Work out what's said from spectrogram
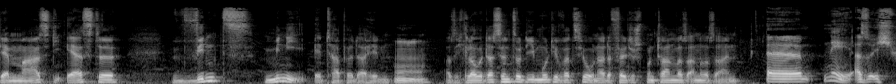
der Mars die erste Winz-Mini-Etappe dahin. Also ich glaube, das sind so die Motivationen. Da fällt dir spontan was anderes ein. Äh, nee, also ich,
